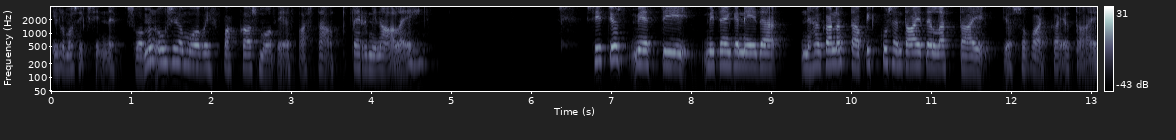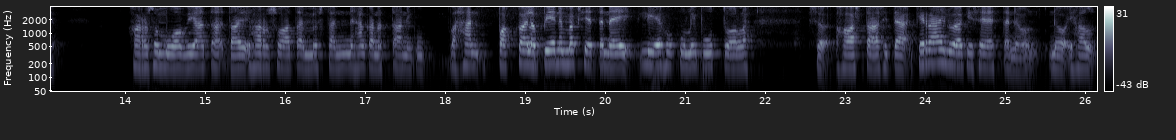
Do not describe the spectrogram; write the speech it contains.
ilmaisiksi sinne Suomen uusiomuovi pakkausmuovien vastaanottoterminaaleihin. Sitten jos miettii, miten niitä, nehän kannattaa pikkusen taitella, tai jos on vaikka jotain harsomuovia tai, tai harsoa tai tämmöistä, niin nehän kannattaa niin kuin vähän pakkailla pienemmäksi, että ne ei liehu kuin liput tuolla. Se haastaa sitä keräilyäkin se, että ne on, ne on ihan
